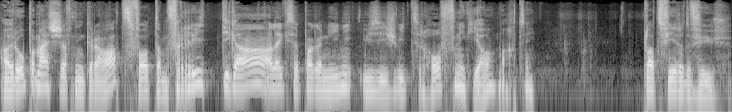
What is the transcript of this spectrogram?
Europameisterschaft in Graz fährt am Freitag an. Alexia Paganini, unsere Schweizer Hoffnung. Ja, macht sie. Platz 4 oder 5.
